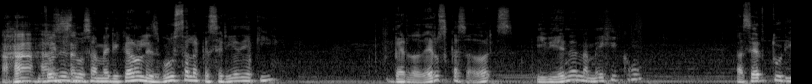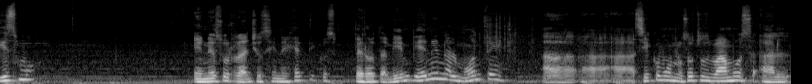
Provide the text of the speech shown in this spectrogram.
Ajá, ajá, Entonces exacto. los americanos les gusta la cacería de aquí. Verdaderos cazadores. Y vienen a México a hacer turismo en esos ranchos cinegéticos. Pero también vienen al monte. a- a- a- así como nosotros vamos al,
